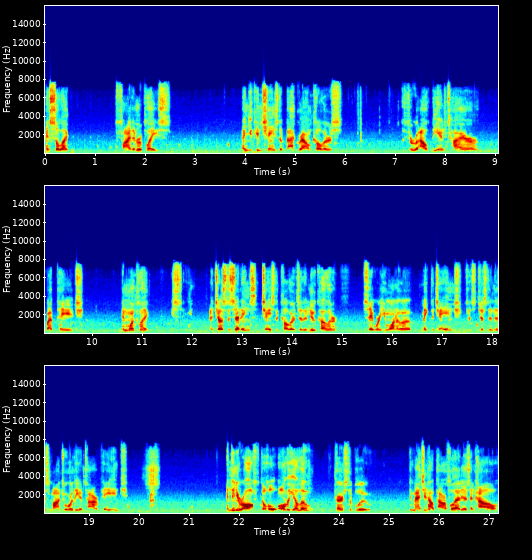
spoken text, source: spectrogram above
and select find and replace. And you can change the background colors throughout the entire web page in one click. You adjust the settings, change the color to the new color, say where you want to make the change, if it's just in this module or the entire page. And then you're off. The whole all the yellow turns to blue imagine how powerful that is and how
